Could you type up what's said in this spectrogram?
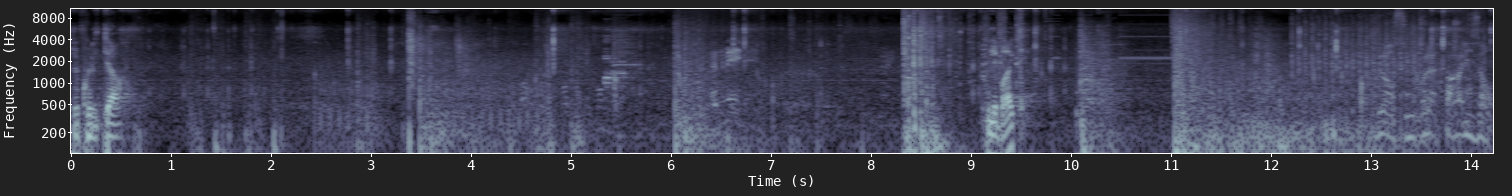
J'ai pris le quart. Il est break Je lance une grenade paralysante.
